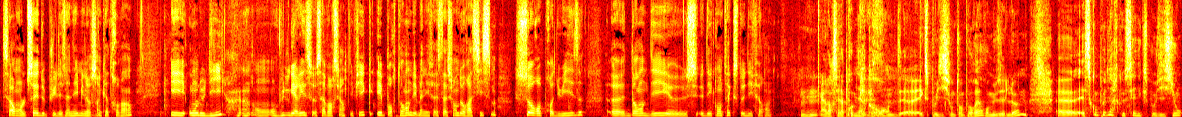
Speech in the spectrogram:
Ça, on le sait depuis les années 1980 et on le dit, on, vulgarise ce savoir scientifique et pourtant des manifestations de racisme se reproduisent euh, dans des, euh, des contextes différents. Mhm. Alors c'est la première grande euh, exposition temporaire au Musée de l'Homme. Est-ce qu'on peut dire que c'est une exposition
